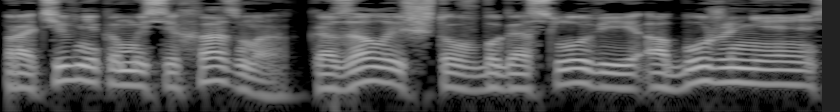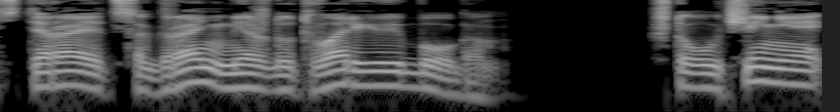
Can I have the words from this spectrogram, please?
Противникам исихазма казалось, что в богословии обожения стирается грань между тварью и Богом, что учение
